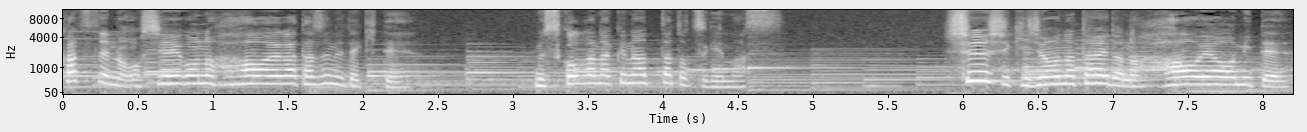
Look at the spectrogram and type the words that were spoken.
かつての教え子の母親が訪ねてきて息子が亡くなったと告げます。終始気丈な態度の母親を見て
